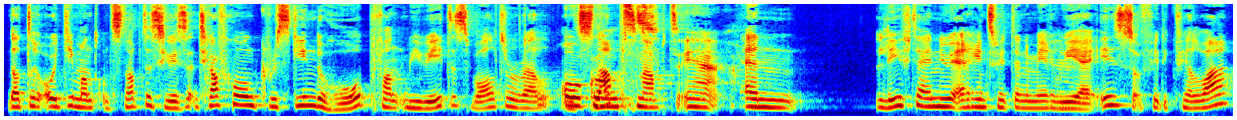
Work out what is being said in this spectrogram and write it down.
dat er ooit iemand ontsnapt is geweest. Het gaf gewoon Christine de hoop van wie weet is Walter wel Ook ontsnapt. ontsnapt, ja. En leeft hij nu ergens, weet hij niet meer wie hij is of weet ik veel wat.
